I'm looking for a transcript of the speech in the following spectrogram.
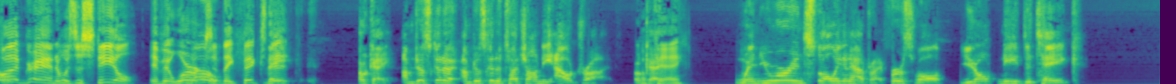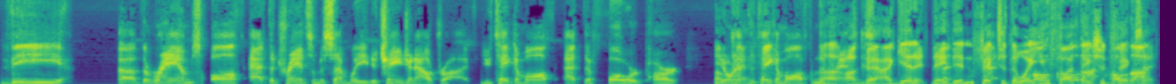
for five grand. It was a steal. If it works, No. if they fixed They- it. Okay, I'm just gonna I'm just gonna touch on the outdrive. Okay. Okay. When you are installing an outdrive, first of all, you don't need to take the uh, the rams off at the transom assembly to change an outdrive. You take them off at the forward part. You don't have to take them off from the Uh, okay, assembly. I get it. They That- didn't fix that- it the way you thought hold they on, should hold fix on. it.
